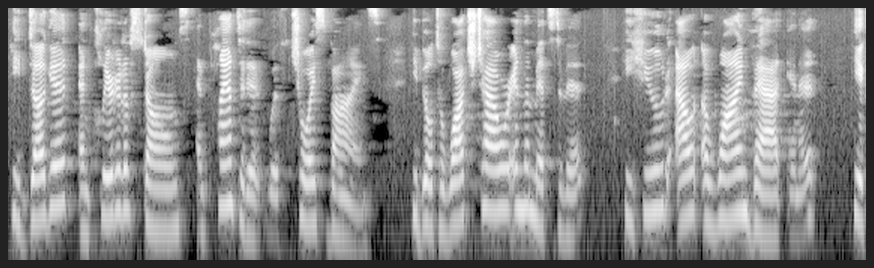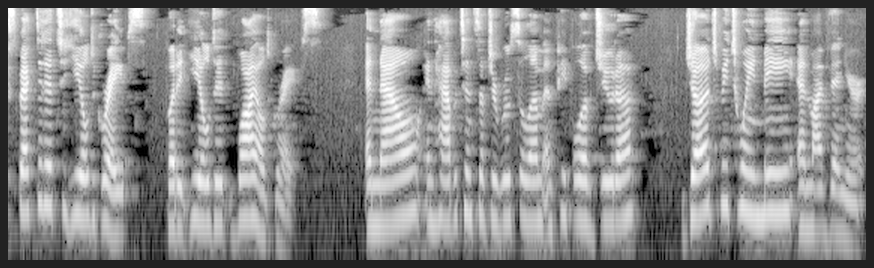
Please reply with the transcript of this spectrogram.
He dug it and cleared it of stones and planted it with choice vines. He built a watchtower in the midst of it. He hewed out a wine vat in it he expected it to yield grapes, but it yielded wild grapes. And now, inhabitants of Jerusalem and people of Judah, judge between me and my vineyard.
